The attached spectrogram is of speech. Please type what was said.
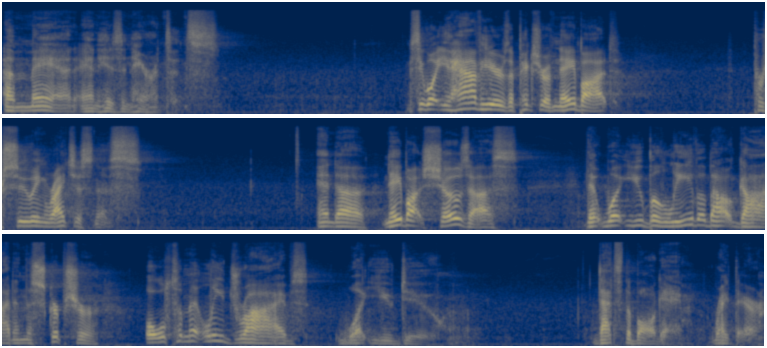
a man and his inheritance. See, what you have here is a picture of Naboth pursuing righteousness. And uh, Naboth shows us that what you believe about God and the scripture ultimately drives what you do. That's the ball game right there.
